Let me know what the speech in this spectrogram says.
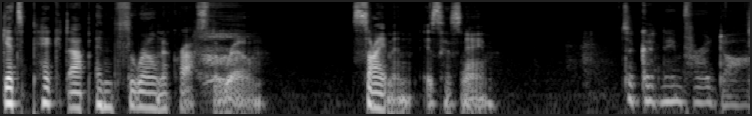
gets picked up and thrown across the room. Simon is his name. It's a good name for a dog.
